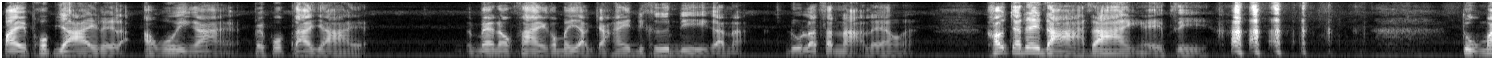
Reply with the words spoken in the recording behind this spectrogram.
ไปพบยายเลยล่ะ เอาพูดง่ายๆไปพบตายายอะ แม่น้อกไส้ก็ไม่อยากจะให้คืนดีกันอะดูลักษณะแล้วเขาจะได้ด่าได้ไงเอฟซีถูกไหม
